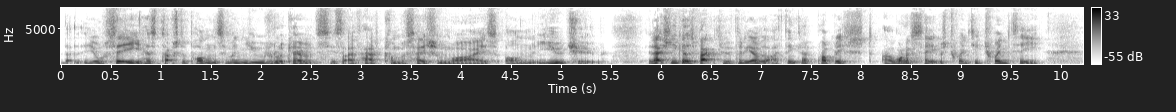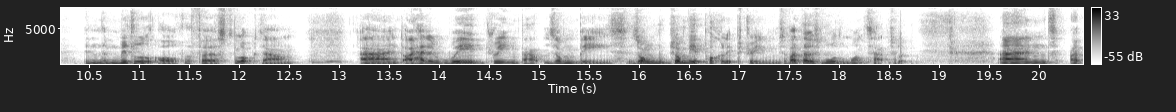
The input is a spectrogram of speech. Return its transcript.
that you'll see has touched upon some unusual occurrences that I've had conversation wise on YouTube. It actually goes back to a video that I think I published, I want to say it was 2020 in the middle of the first lockdown. And I had a weird dream about zombies, zombie apocalypse dreams. I've had those more than once actually. And I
